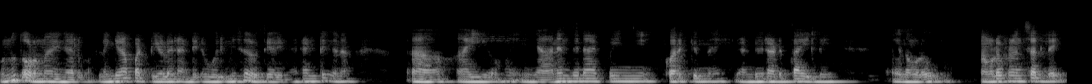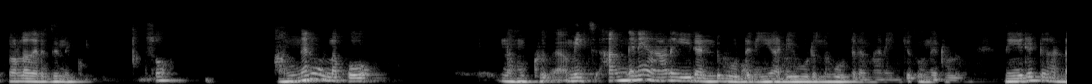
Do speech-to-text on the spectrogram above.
ഒന്ന് തുറന്നു കഴിഞ്ഞാലും അല്ലെങ്കിൽ ആ പട്ടികളെ രണ്ടിനും ഒരുമിച്ച് നിർത്തി കഴിഞ്ഞാൽ രണ്ടിങ്ങനെ ഇങ്ങനെ അയ്യോ ഞാൻ എന്തിനാ ഇപ്പൊ ഇനി കുറയ്ക്കുന്നേ? രണ്ടുപേരും അടുത്തായില്ലേ? നമ്മൾ നമ്മുടെ ഫ്രണ്ട്സ് അല്ലേ എന്നുള്ള തരത്തിൽ നിൽക്കും സോ അങ്ങനെ ഉള്ളപ്പോ നമുക്ക് മീൻസ് അങ്ങനെയാണ് ഈ രണ്ട് കൂട്ടരും ഈ അടി കൂടുന്ന കൂട്ടരെന്നാണ് എനിക്ക് തോന്നിയിട്ടുള്ളത്. നേരിട്ട് കണ്ട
